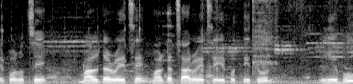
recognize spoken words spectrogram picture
এরপর হচ্ছে মালটা রয়েছে, মালটা চা রয়েছে, এরপর তেঁতুল, লেবু,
